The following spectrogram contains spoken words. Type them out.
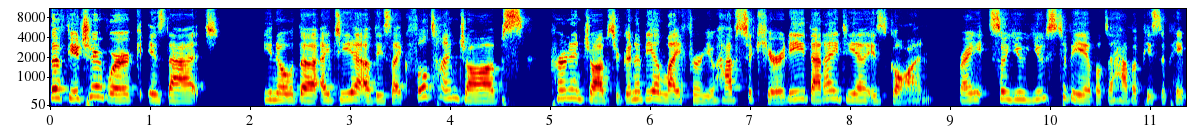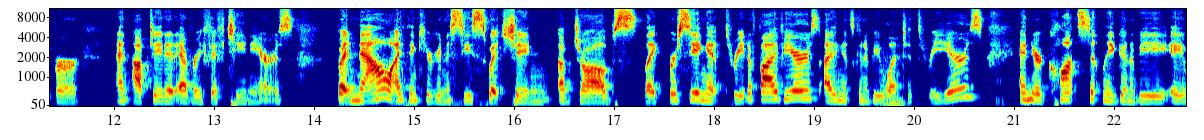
the future of work is that you know the idea of these like full-time jobs permanent jobs you're going to be a lifer you have security that idea is gone right? So you used to be able to have a piece of paper and update it every 15 years but now I think you're going to see switching of jobs. Like we're seeing it three to five years. I think it's going to be mm-hmm. one to three years. And you're constantly going to be a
